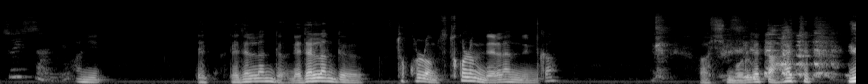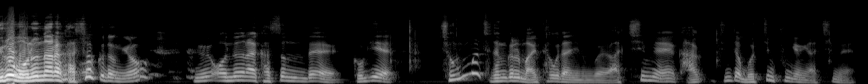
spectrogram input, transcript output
스위스 아니에요? 아니 네, 덜란드 네덜란드, 스톡홀름, 스톡홀름 네덜란드입니까? 아씨, 모르겠다. 하여튼, 유럽 어느 나라 갔었거든요? 어느 나라 갔었는데, 거기에 정말 자전거를 많이 타고 다니는 거예요. 아침에, 가, 진짜 멋진 풍경이 아침에.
